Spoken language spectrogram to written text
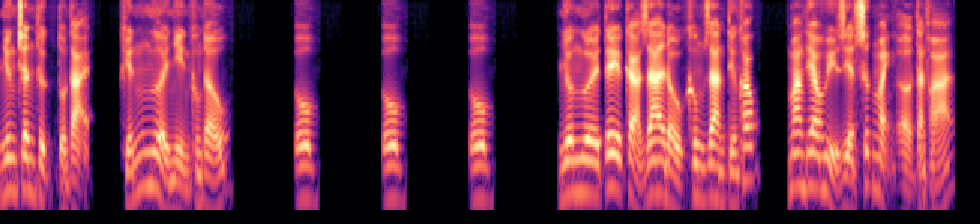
nhưng chân thực tồn tại khiến người nhìn không thấu. Ô ô ô. Nhường người tê cả ra đầu không gian tiếng khóc, mang theo hủy diệt sức mạnh ở tàn phá.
